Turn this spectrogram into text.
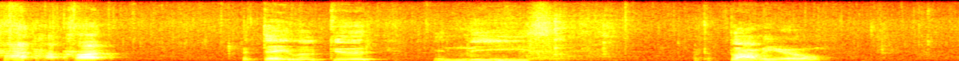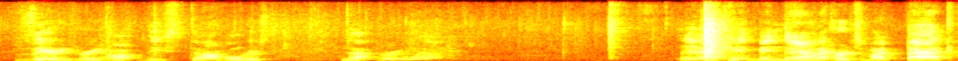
Hot, hot, hot. But they look good. And these, the Bomio, very, very hot. These stock holders, not very well. And I can't bend down, it hurts my back.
